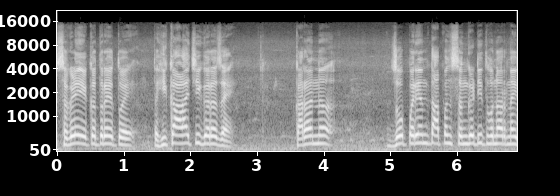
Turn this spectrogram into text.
सगळे एकत्र येतो आहे तर ही काळाची गरज आहे. कारण जोपर्यंत आपण संघटित होणार नाही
